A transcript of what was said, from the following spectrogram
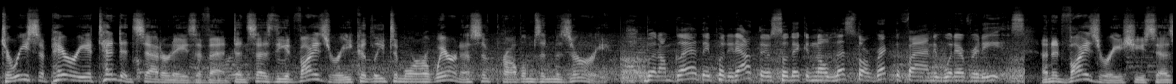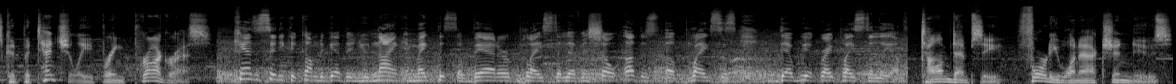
Teresa Perry attended Saturday's event and says the advisory could lead to more awareness of problems in Missouri. But I'm glad they put it out there so they can know let's start rectifying it, whatever it is. An advisory, she says, could potentially bring progress. Kansas City could come together and unite and make this a better place to live and show others uh, places that we're a great place to live. Tom Dempsey, 41 Action News.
